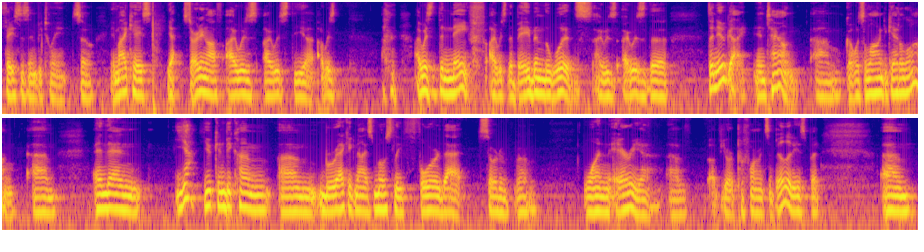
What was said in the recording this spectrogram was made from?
faces in between. So in my case, yeah, starting off, I was I was the uh, I was I was the naif. I was the babe in the woods. I was I was the the new guy in town. Um, goes along to get along, um, and then yeah, you can become um, recognized mostly for that sort of um, one area of, of your performance abilities, but um,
